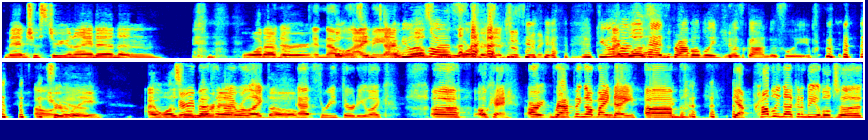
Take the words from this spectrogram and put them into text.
Manchester United and whatever. And that But was I, me. I Two was us- rewarded. Just kidding. Yeah. Two of I us was- had probably just gone to sleep. Oh, truly. I was Mary Beth and I were like though. at 3:30, like, uh, okay, all right, wrapping up my night. Um, yeah, probably not going to be able to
